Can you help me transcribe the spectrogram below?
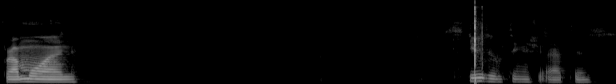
from one. Still don't think I should add this.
